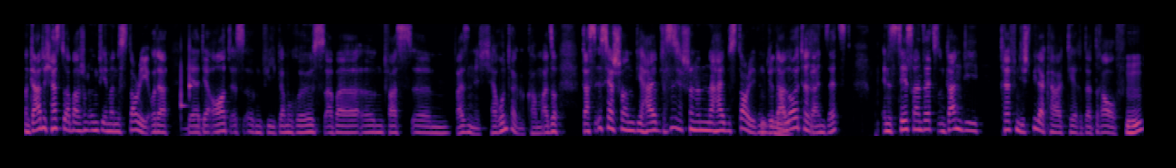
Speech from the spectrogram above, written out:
Und dadurch hast du aber schon irgendwie immer eine Story oder der, der Ort ist irgendwie glamourös, aber irgendwas, ähm, weiß ich nicht, heruntergekommen. Also das ist ja schon die halbe, das ist ja schon eine halbe Story. Wenn genau. du da genau. Leute reinsetzt, NSCs reinsetzt und dann die treffen die Spielercharaktere da drauf, mhm.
